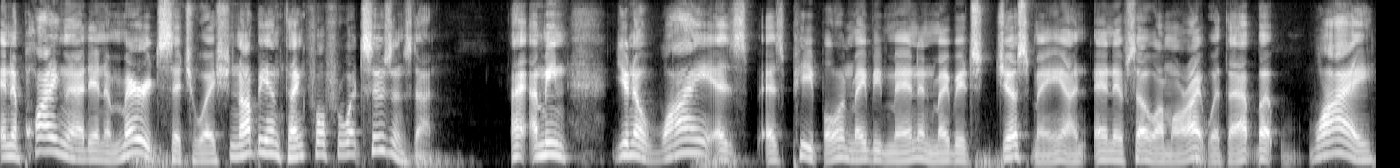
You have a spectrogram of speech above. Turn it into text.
And applying that in a marriage situation, not being thankful for what Susan's done. I, I mean, you know, why as as people, and maybe men, and maybe it's just me, and, and if so, I'm all right with that. But why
